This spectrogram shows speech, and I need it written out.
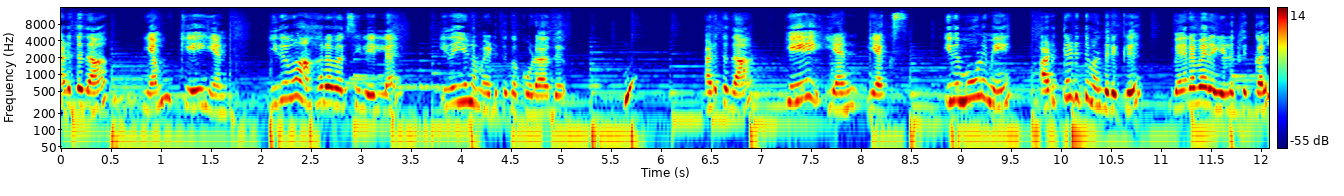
அடுத்ததா எம் கே என் இதுவும் அகரவரிசையில இல்ல இதையும் நம்ம எடுத்துக்க கூடாது. அடுத்ததா கே என் எக்ஸ் இது மூணுமே அடுத்தடுத்து வந்திருக்கு வேற வேற எழுத்துக்கள்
